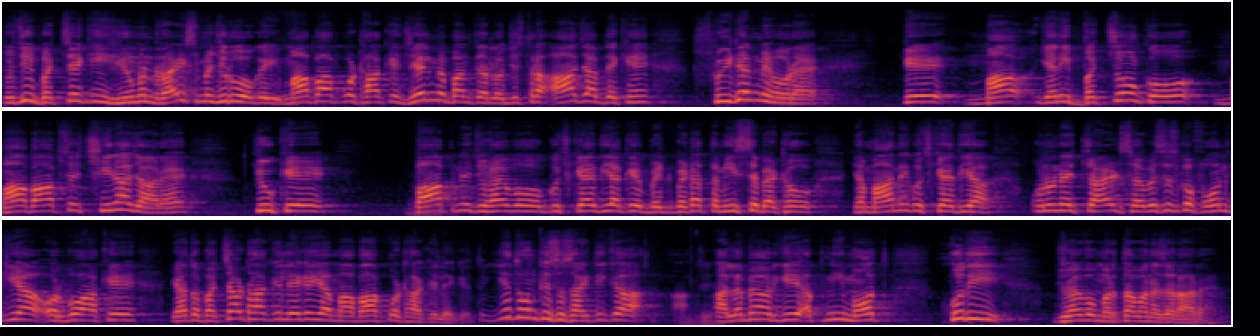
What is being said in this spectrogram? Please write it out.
تو جی بچے کی ہیومن رائٹس میں جرو ہو گئی ماں باپ کو اٹھا کے جیل میں بند کر لو جس طرح آج آپ دیکھیں سویڈن میں ہو رہا ہے کہ ماں یعنی بچوں کو ماں باپ سے چھینا جا رہا ہے کیونکہ باپ نے جو ہے وہ کچھ کہہ دیا کہ بیٹا تمیز سے بیٹھو یا ماں نے کچھ کہہ دیا انہوں نے چائلڈ سروسز کو فون کیا اور وہ آ کے یا تو بچہ اٹھا کے لے گئے یا ماں باپ کو اٹھا کے لے گئے تو یہ تو ان کی سوسائٹی کا جی۔ عالم ہے اور یہ اپنی موت خود ہی جو ہے وہ مرتبہ نظر آ رہا ہے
